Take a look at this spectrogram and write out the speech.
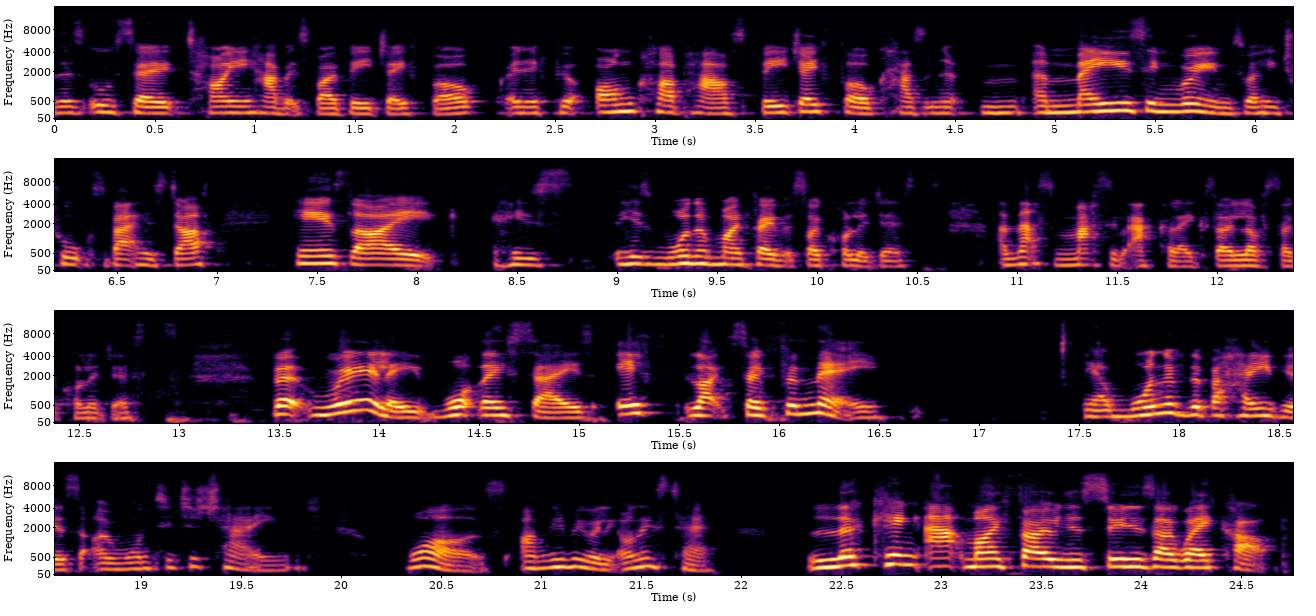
and there's also Tiny Habits by BJ Fogg. And if you're on Clubhouse, BJ Fogg has an amazing rooms where he talks about his stuff. He's like, he's he's one of my favorite psychologists and that's a massive accolade because i love psychologists but really what they say is if like so for me yeah one of the behaviors that i wanted to change was i'm going to be really honest here looking at my phone as soon as i wake up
